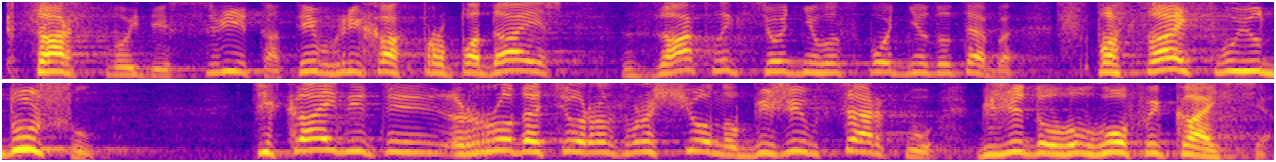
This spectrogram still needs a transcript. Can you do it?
в царство йди, світа, ти в гріхах пропадаєш. Заклик сьогодні Господній до тебе. Спасай свою душу. Тікай від е, рода цього розвращеного, біжи в церкву, біжи до Голгофи, кайся.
